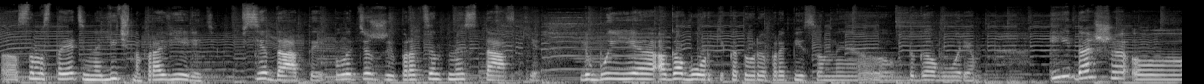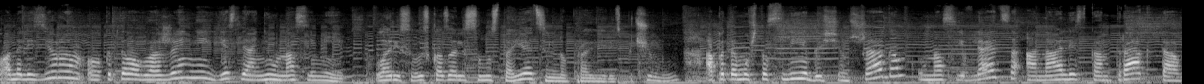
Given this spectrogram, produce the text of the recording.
э, самостоятельно лично проверить все даты, платежи, процентные ставки, любые оговорки, которые прописаны э, в договоре. И дальше э, анализируем э, капиталовложения, если они у нас имеются. Лариса, вы сказали самостоятельно проверить. Почему? А потому что следующим шагом у нас является анализ контрактов,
